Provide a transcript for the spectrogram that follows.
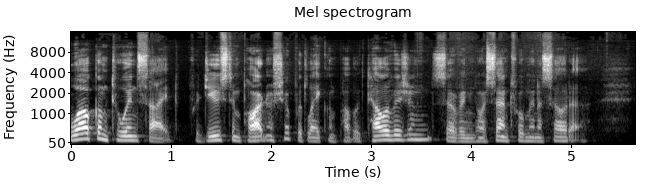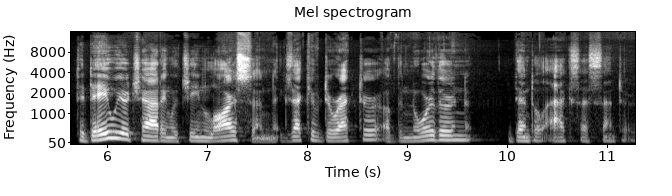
Welcome to Insight, produced in partnership with Lakeland Public Television, serving north central Minnesota. Today we are chatting with Jeanne Larson, Executive Director of the Northern Dental Access Center.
